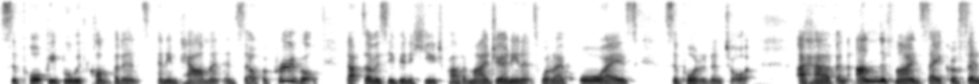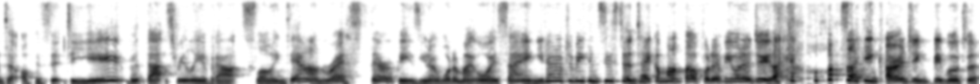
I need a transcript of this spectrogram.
support people with confidence and empowerment and self approval. That's obviously been a huge part of my journey, and it's what I've always supported and taught. I have an undefined sacral center opposite to you, but that's really about slowing down, rest, therapies. You know, what am I always saying? You don't have to be consistent. Take a month off, whatever you want to do. Like it's like encouraging people to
